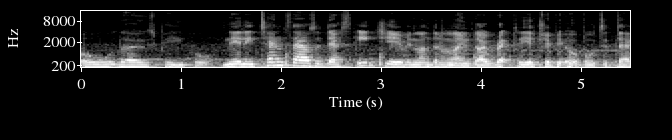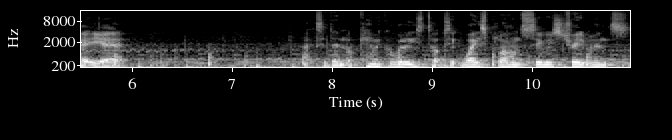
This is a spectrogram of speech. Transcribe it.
All those people. Nearly 10,000 deaths each year in London alone directly attributable to dirty air. Accidental chemical release, toxic waste plants, sewage treatments,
